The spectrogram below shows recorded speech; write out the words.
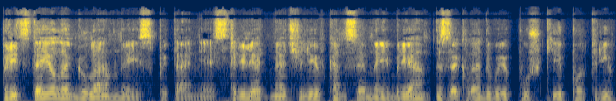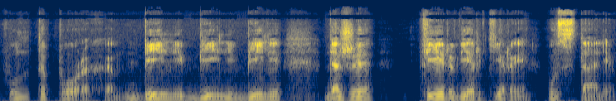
Предстояло главное испытание. Стрелять начали в конце ноября, закладывая пушки по три фунта пороха. Били, били, били, даже фейерверкеры устали.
